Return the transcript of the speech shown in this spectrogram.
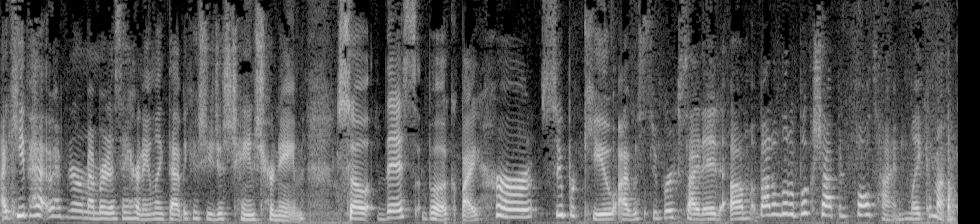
I keep ha having to remember to say her name like that because she just changed her name. So this book by her, super cute. I was super excited um, about a little bookshop in fall time. Like, come on.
